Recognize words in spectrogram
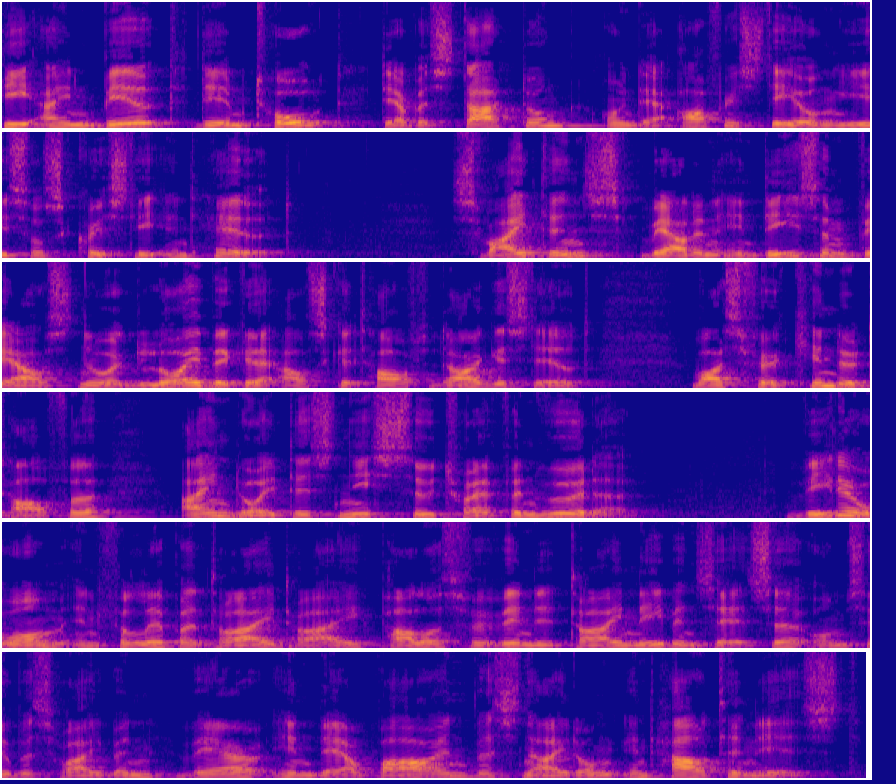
die ein Bild dem Tod, der Bestattung und der Auferstehung Jesus Christi enthält. Zweitens werden in diesem Vers nur Gläubige als getauft dargestellt, was für Kindertaufe eindeutig nicht zutreffen würde. Wiederum in Philippa 3,3, Paulus verwendet drei Nebensätze, um zu beschreiben, wer in der wahren Beschneidung enthalten ist.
